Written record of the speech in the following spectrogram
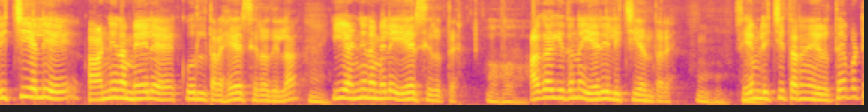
ಲಿಚ್ಚಿಯಲ್ಲಿ ಹಣ್ಣಿನ ಮೇಲೆ ಕೂದಲು ತರ ಹೇರ್ಸ್ ಇರೋದಿಲ್ಲ ಈ ಹಣ್ಣಿನ ಮೇಲೆ ಏರ್ಸ್ ಇರುತ್ತೆ. ಹಾಗಾಗಿ ಇದನ್ನ ಏರಿ ಲಿಚ್ಚಿ ಅಂತಾರೆ. ಸೇಮ್ ಲಿಚ್ಚಿ ತರನೇ ಇರುತ್ತೆ ಬಟ್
